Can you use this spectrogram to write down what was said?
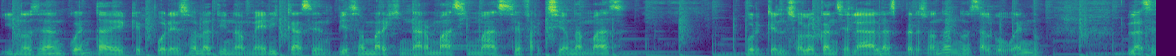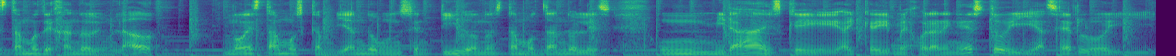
Y no se dan cuenta de que por eso Latinoamérica se empieza a marginar más y más, se fracciona más. Porque el solo cancelar a las personas no es algo bueno. Las estamos dejando de un lado no estamos cambiando un sentido, no estamos dándoles un, mira, es que hay que mejorar en esto y hacerlo y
